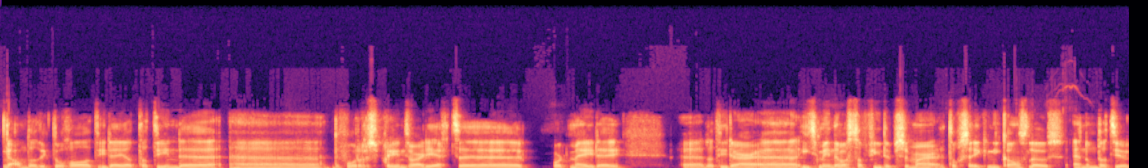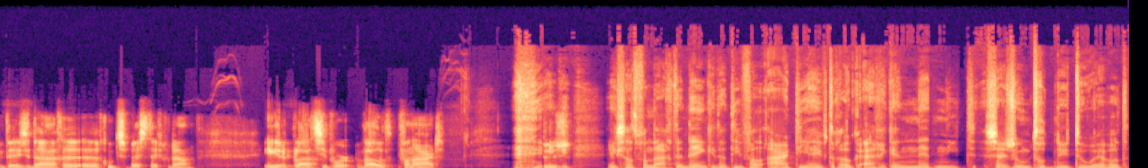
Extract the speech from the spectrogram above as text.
ja, omdat ik toch wel het idee had dat hij in de, uh, de vorige sprint, waar hij echt uh, kort meedeed, dat hij daar iets minder was dan Philipsen, maar toch zeker niet kansloos. En omdat hij ook deze dagen goed zijn best heeft gedaan. Ereplaatsje voor Wout van Aert. Dus. ik, ik zat vandaag te denken dat die van Aert, die heeft toch ook eigenlijk een net niet seizoen tot nu toe. Hè? Want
